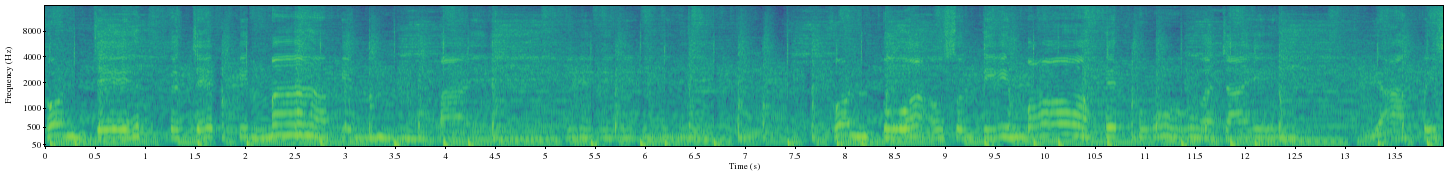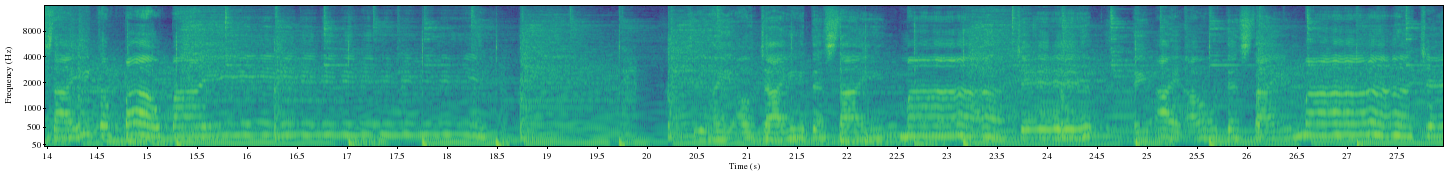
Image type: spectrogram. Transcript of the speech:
คนเจ็บก็เจ็บปินมาปินไป คนตัวเอาสนตีนบ่เฮ็ดหัวใจ อยากไปใส่กระเป๋าไป ที่ให้เอาใจแต่ใส่มาเจ็บ ให้อายเอาแต่ใส่มาเจ็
